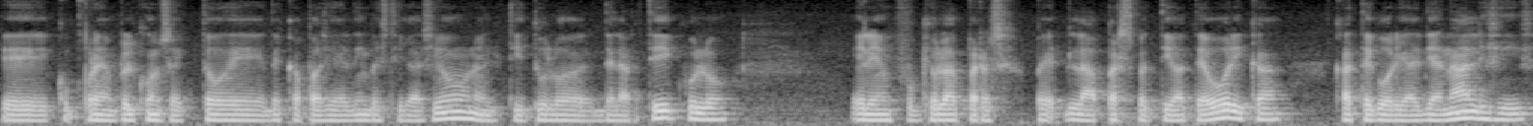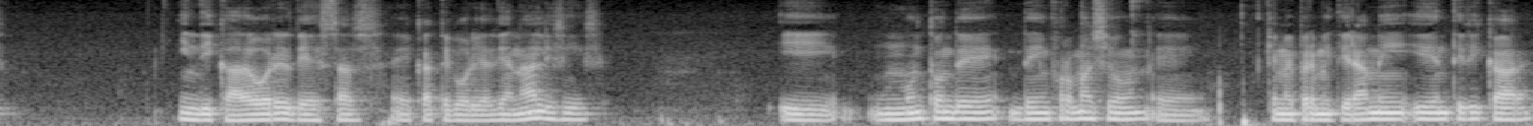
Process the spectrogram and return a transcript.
por ejemplo, el concepto de, de, capacidad de investigación, el título del artículo, el enfoque o la, la perspectiva teórica, categorías de análisis, indicadores de estas categorías de análisis, y un montón de, de información eh, que me permitiera a mí identificar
